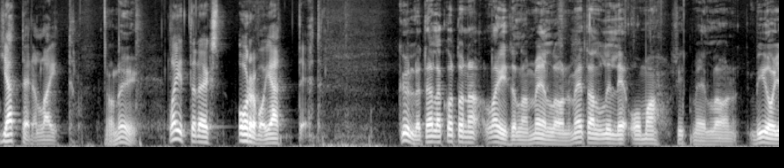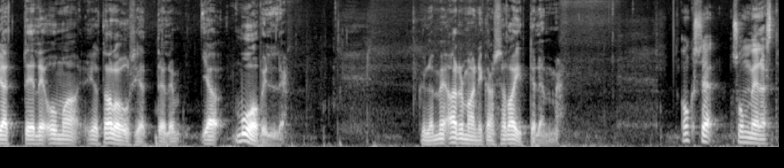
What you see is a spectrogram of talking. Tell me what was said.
jätteiden lajittelu. No niin. Lajitteleeko Orvo jätteet? Kyllä, täällä kotona lajitellaan. Meillä on metallille oma, sitten meillä on biojätteelle oma ja talousjätteelle ja muoville. Kyllä me Armaani kanssa laittelemme. Onko se sun mielestä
